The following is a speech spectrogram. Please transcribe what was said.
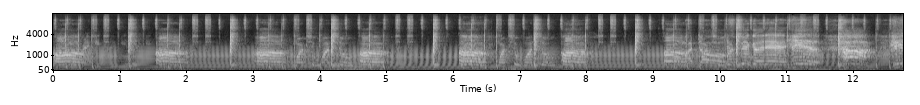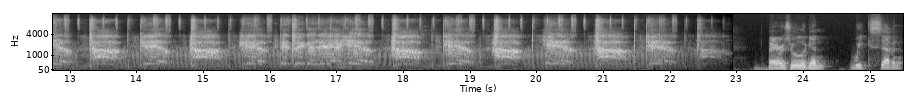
Uh, uh, uh, hop. Bears hooligan, week seven.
